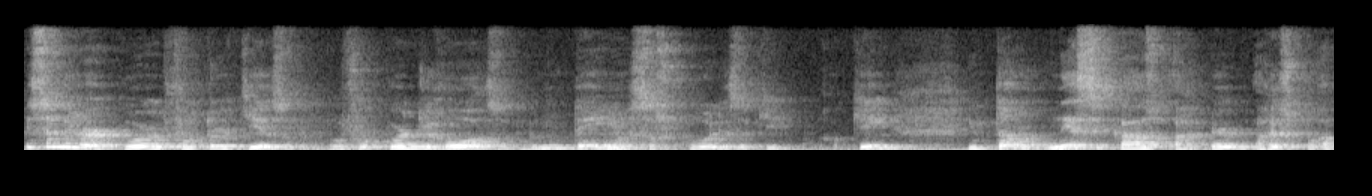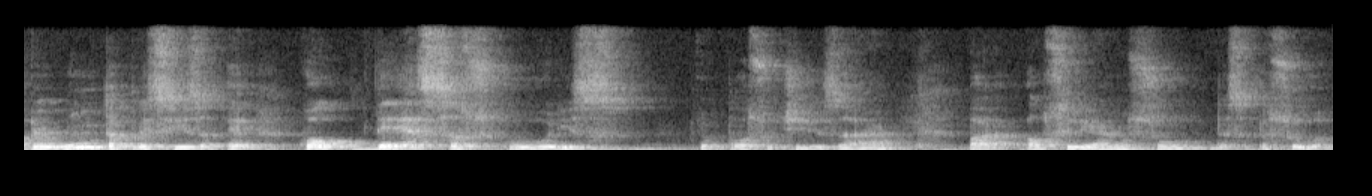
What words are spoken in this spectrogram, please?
E se a melhor cor for turquesa ou for cor de rosa? Eu não tenho essas cores aqui, ok? Então, nesse caso, a, per a, a pergunta precisa é qual dessas cores eu posso utilizar para auxiliar no sono dessa pessoa.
